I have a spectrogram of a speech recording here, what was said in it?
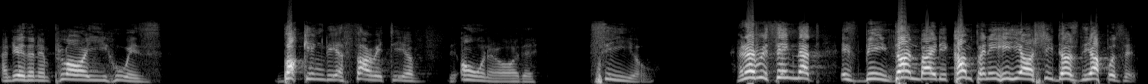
and there's an employee who is bucking the authority of the owner or the CEO. And everything that is being done by the company, he or she does the opposite.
